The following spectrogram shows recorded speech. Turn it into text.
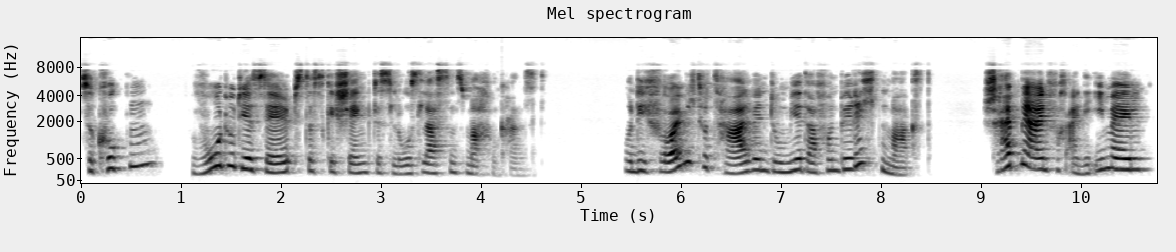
zu gucken, wo du dir selbst das Geschenk des Loslassens machen kannst. Und ich freue mich total, wenn du mir davon berichten magst. Schreib mir einfach eine E-Mail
